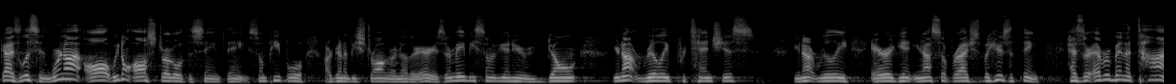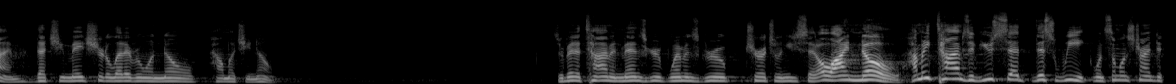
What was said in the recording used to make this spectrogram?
Guys, listen, we're not all, we don't all struggle with the same things. Some people are going to be stronger in other areas. There may be some of you in here who don't, you're not really pretentious. You're not really arrogant. You're not self righteous. But here's the thing Has there ever been a time that you made sure to let everyone know how much you know? Has there been a time in men's group, women's group, church when you said, Oh, I know? How many times have you said this week when someone's trying to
